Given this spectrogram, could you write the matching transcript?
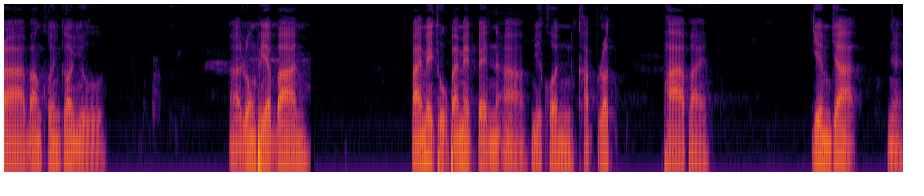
รา บางคนก็อยู่โรงพยาบาล ไปไม่ถูกไปไม่เป็นอ่ามีคนขับรถพาไป เยี่ยมญาตินะ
